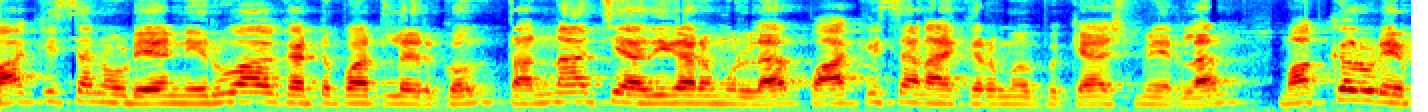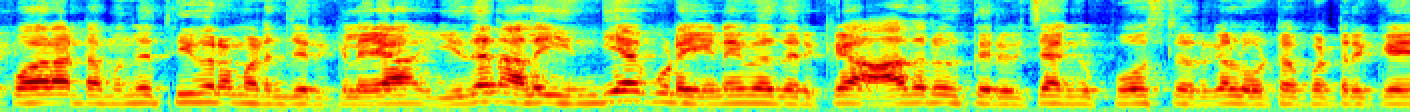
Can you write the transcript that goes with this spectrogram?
பாகிஸ்தானுடைய நிர்வாக கட்டுப்பாட்டில் இருக்கும் தன்னாட்சி அதிகாரம் உள்ள பாகிஸ்தான் ஆக்கிரமிப்பு காஷ்மீரில் மக்களுடைய போராட்டம் வந்து தீவிரமடைஞ்சிருக்கு இல்லையா? இதனால இந்தியா கூட இணைவதற்கு ஆதரவு தெரிவித்து அங்கு போஸ்டர்கள் ஒட்டப்பட்டிருக்கு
